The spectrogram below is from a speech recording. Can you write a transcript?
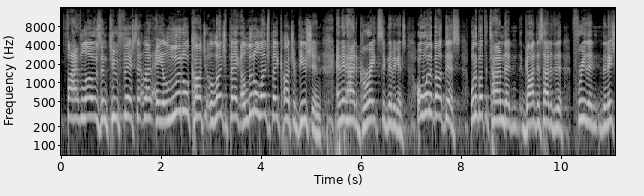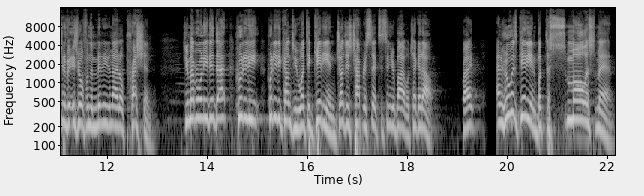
five loaves and two fish that led a little lunch bag, a little lunch bag contribution, and it had great significance? Or what about this? What about the time that God decided to free the, the nation of Israel from the Midianite oppression? Do you remember when he did that? Who did he who did he come to? He went to Gideon, Judges chapter 6. It's in your Bible. Check it out. Right? And who was Gideon but the smallest man?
